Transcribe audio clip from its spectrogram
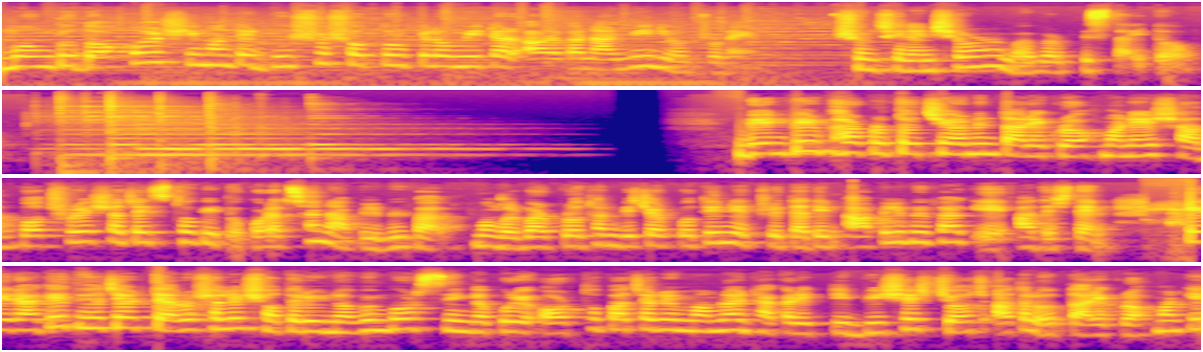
মংডু দখল সীমান্তের দুইশো সত্তর কিলোমিটার আরাকান আর্মি নিয়ন্ত্রণে। শুনছিলেন শিরোনাম বিস্তারিত। বিএনপির ভারপ্রাপ্ত চেয়ারম্যান তারেক রহমানের সাত বছরের সাজা স্থগিত করেছেন আপিল বিভাগ। মঙ্গলবার প্রধান বিচারপতির নেতৃত্বাধীন আপিল বিভাগ এ আদেশ দেন। এর আগে দুই সালের সতেরোই নভেম্বর সিঙ্গাপুরে অর্থ পাচারের মামলায় ঢাকার একটি বিশেষ জজ আদালত তারেক রহমানকে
